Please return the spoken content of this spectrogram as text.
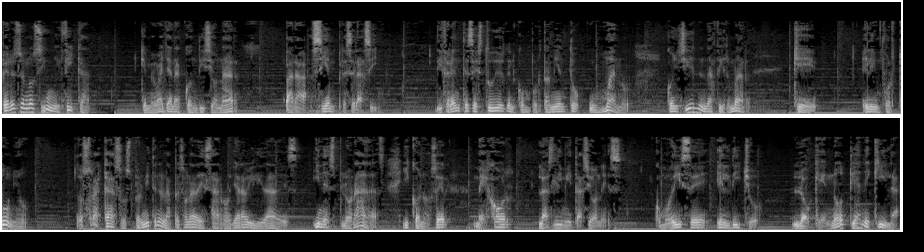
Pero eso no significa que me vayan a condicionar para siempre ser así. Diferentes estudios del comportamiento humano coinciden en afirmar que el infortunio, los fracasos permiten a la persona desarrollar habilidades inexploradas y conocer mejor las limitaciones. Como dice el dicho, lo que no te aniquila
